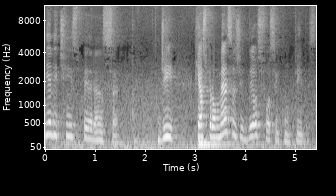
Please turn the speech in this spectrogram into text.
e ele tinha esperança de que as promessas de Deus fossem cumpridas.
